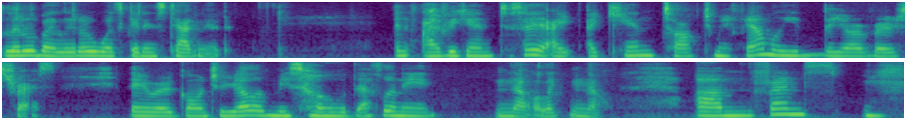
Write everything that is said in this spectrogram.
little by little, was getting stagnant. And I began to say, I, I can't talk to my family. They are very stressed. They were going to yell at me, so definitely no, like, no. Um, friends,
